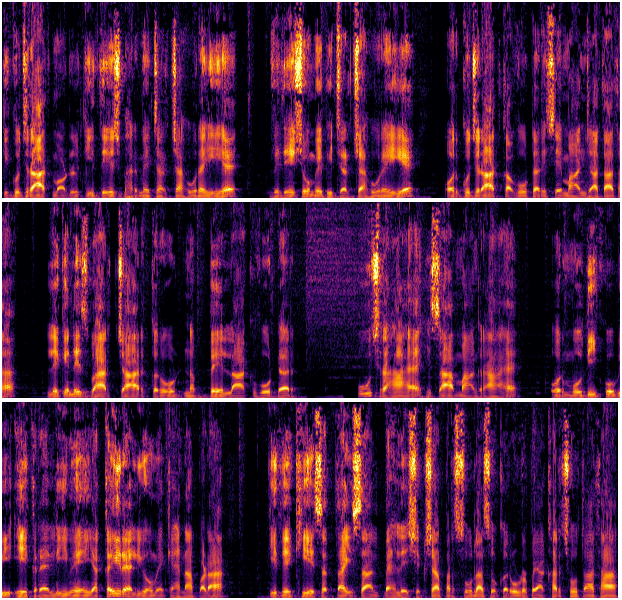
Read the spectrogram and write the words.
कि गुजरात मॉडल की देश भर में चर्चा हो रही है विदेशों में भी चर्चा हो रही है और गुजरात का वोटर इसे मान जाता था लेकिन इस बार चार करोड़ नब्बे लाख वोटर पूछ रहा है हिसाब मांग रहा है और मोदी को भी एक रैली में या कई रैलियों में कहना पड़ा कि देखिए सत्ताईस साल पहले शिक्षा पर 1600 करोड़ रुपया खर्च होता था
